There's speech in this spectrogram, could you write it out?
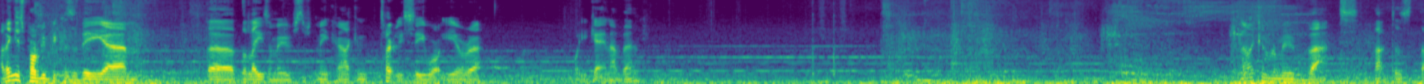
I think it's probably because of the um, the the laser moves, Mika. I can totally see what you're uh, what you're getting at there. Now I can remove that. That does that.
